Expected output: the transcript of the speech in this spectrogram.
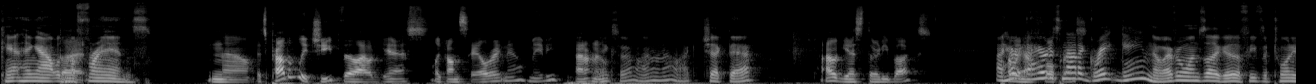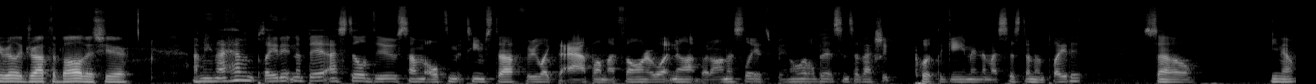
Can't hang out with my friends. No, it's probably cheap though. I would guess, like on sale right now, maybe. I don't know. I think so. I don't know. I could check that. I would guess thirty bucks. I heard. I heard it's not a great game though. Everyone's like, "Oh, FIFA 20 really dropped the ball this year." I mean, I haven't played it in a bit. I still do some Ultimate Team stuff through like the app on my phone or whatnot. But honestly, it's been a little bit since I've actually put the game into my system and played it. So, you know,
